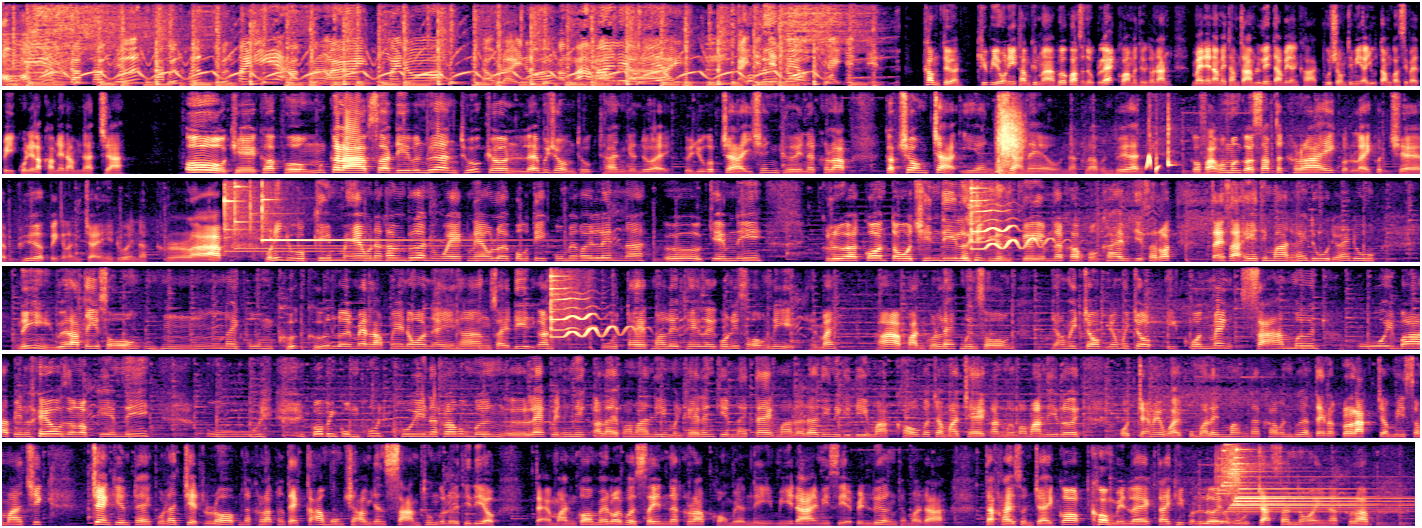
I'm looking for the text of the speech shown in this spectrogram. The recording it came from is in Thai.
เอาเอาพึ่งกับกับพึ่งกับพึ่งพึ่งพึ่งไปเนี่ยกับพึ่งไม่พึ่งไม่น้องเก่าเลยน้องเอามาไม่เร็วเลยใจเย็นๆแล้วใจเย็นๆคำเตือน คลิปวิดีโอนี้ทำขึ้นมาเพื่อความสนุกและความบันเทิงเท่านั้น ไม่แนะนำให้ทำตามหรือเล่นตามเป็นอันขาด ผู้ชมที่มีอายุต่ำกว่า 18 ปีควรได้รับคำแนะนำนะจ๊ะ โอเคครับผมกราบสวัสดีเพื่อนๆทุกคนและผู้ชมทุกท่านกันด้วย ก็อยู่กับจ่าอีกเช่นเคยนะครับ กับช่องจ่าเอี้ยงจ่าแนวนะครับเพื่อนๆก็ฝากเพวกมึงกดซับสไคร b ์กดไลค์กดแชร์เพื่อเป็นกำลังใจให้ด้วยนะครับ วันนี้อยู่กับเกมแมวนะครับเพื่อนๆแหวกแนวเลยปกติกูไม่ค่อยเล่นนะ เออเกมนี้เกลือก้อนโตชิ้นดีเลยอีกหนึ่งเกมนะครับของค่ายวีจีสล็อตแต่สาเหตุที่มาเดี๋ยวให้ดูเดี๋ยวให้ดู นี่เวลาตีสองในกลุ่มคึกคืนเลยแม่หลับไม่นอนไอ้ห่างใส่ดีดกันอ้แตกมาเละเทะเลยคนที่สองนี่เห็นไหมห้าพันคนแรกหมื่นสองยังไม่จบยังไม่จบอีกคนแม่งสามหมื่นโอ้ยบ้าเป็นเร็วสำหรับเกมนี้อุ้ยก็เป็นกลุ่มพูดคุยนะครับพวกมึงเออแลกเป็นเทคนิคอะไรประมาณนี้เหมือนแค่เล่นเกมไหนแตกมาแล้วได้เทคนิคดีๆมาเขาก็จะมาแชร์กันเหมือนประมาณนี้เลย อดใจไม่ไหวกูมาเล่นมั่งนะครับเพื่อนๆแต่หลักๆจะมีสมาชิก แจ้งเกมแตกวันละ 7 รอบนะครับ ตั้งแต่ 9 โมงเช้ายัน 3 ทุ่มกันเลยทีเดียว แต่มันก็ไม่ร้อยเปอร์เซ็นต์นะครับ ของแบบนี้มีได้มีเสียเป็นเรื่องธรรมดา ถ้าใครสนใจก็คอมเมนต์แรกใต้คลิปมันเลย โอ้โห จัดซะหน่อยนะครับ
